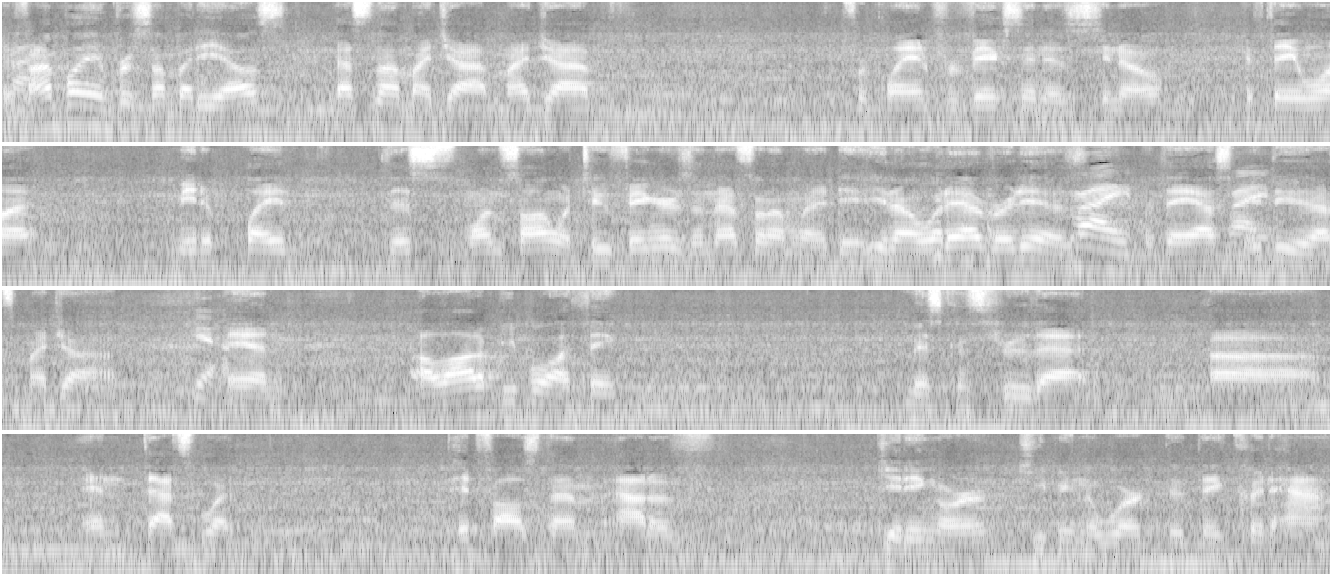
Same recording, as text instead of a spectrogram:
If Right. I'm playing for somebody else, that's not my job. My job for playing for Vixen is, you know, if they want me to play this one song with two fingers and that's what I'm going to do, you know, whatever it is Right. that they ask me to do, that's my job. Yeah. And a lot of people, I think, misconstrue that, uh, and that's what pitfalls them out of getting or keeping the work that they could have.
